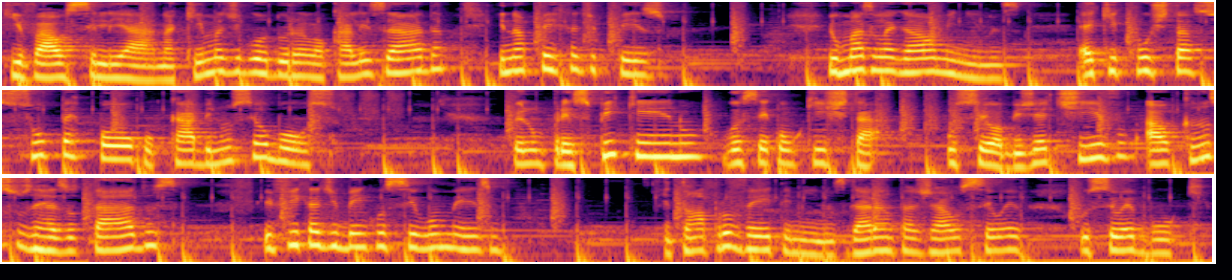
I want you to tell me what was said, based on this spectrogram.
que vai auxiliar na queima de gordura localizada e na perca de peso. E o mais legal, meninas, é que custa super pouco, cabe no seu bolso. Pelo um preço pequeno, você conquista o seu objetivo, alcança os resultados e fica de bem consigo mesmo. Então aproveitem, meninas, garanta já o seu, o seu e-book.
